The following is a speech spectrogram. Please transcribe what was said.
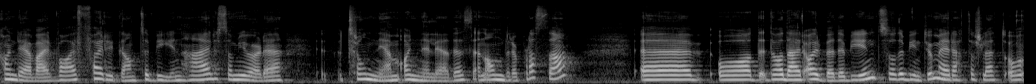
kan det være? Hva er fargene til byen her som gjør det Trondheim annerledes enn andre plasser? Uh, og det var der arbeidet begynte, så det begynte jo med rett og slett å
